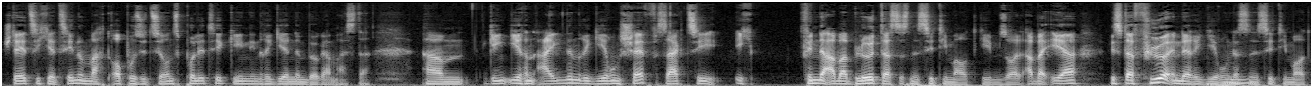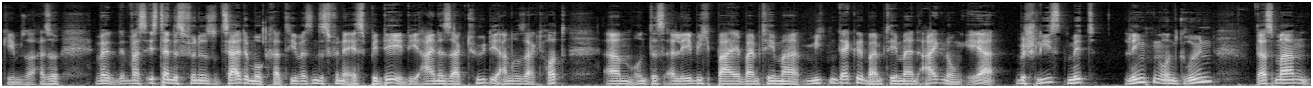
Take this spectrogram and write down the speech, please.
stellt sich jetzt hin und macht Oppositionspolitik gegen den regierenden Bürgermeister. Ähm, gegen ihren eigenen Regierungschef sagt sie, ich finde aber blöd, dass es eine City-Maut geben soll. Aber er ist dafür in der Regierung, dass es eine City-Maut geben soll. Also wa- was ist denn das für eine Sozialdemokratie? Was ist denn das für eine SPD? Die eine sagt Hü, die andere sagt Hot. Ähm, und das erlebe ich bei beim Thema Mietendeckel, beim Thema Enteignung. Er beschließt mit Linken und Grünen, dass man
